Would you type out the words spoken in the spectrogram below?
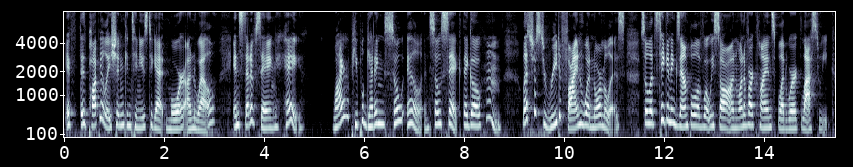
if the population continues to get more unwell, instead of saying, hey, why are people getting so ill and so sick? They go, hmm, let's just redefine what normal is. So let's take an example of what we saw on one of our clients' blood work last week.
